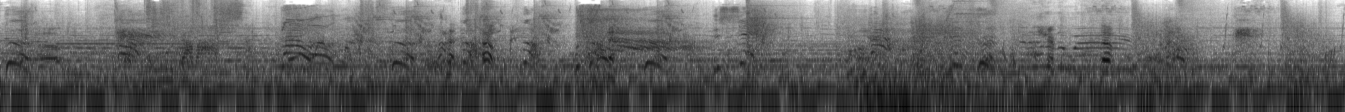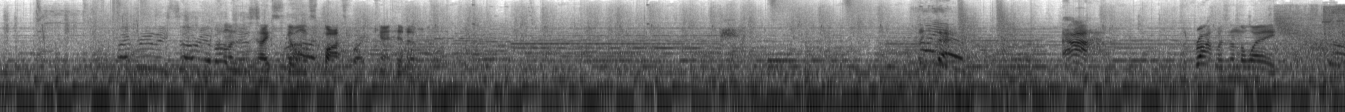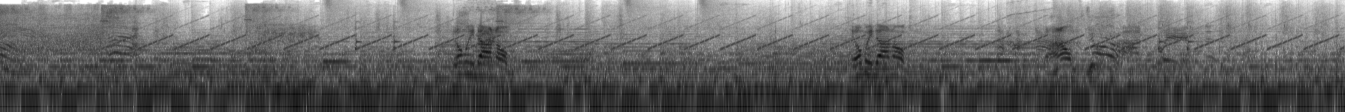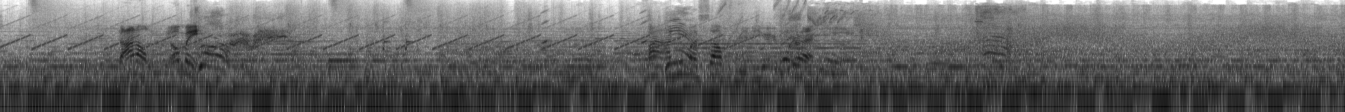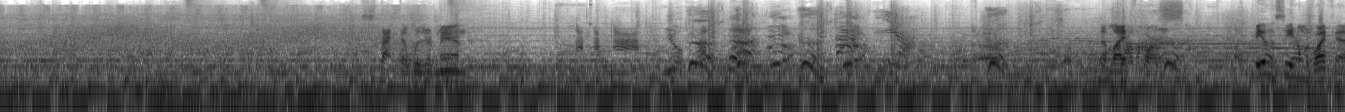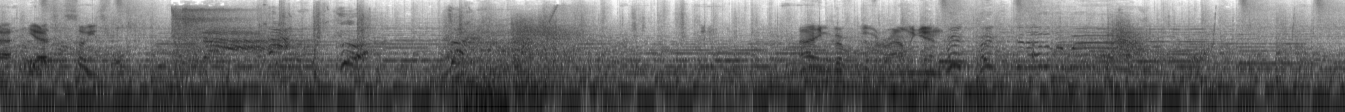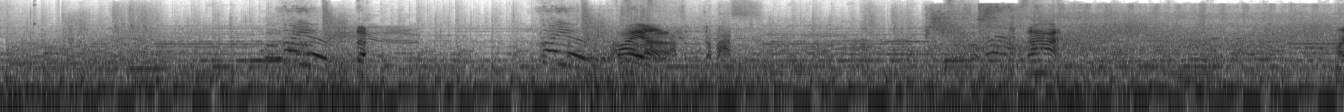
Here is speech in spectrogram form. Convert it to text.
Oh! This is it! Sure. So, I'm really sorry about on, this. he likes to go in spots where I can't hit him. Like that. Ah! The rock was in the way. Kill me, Donald! Kill me, Donald! Donald! Donald, kill me! Fine, I'll do myself you're, you're. Smack that wizard man. Uh, that life bar. Be able to see how much life uh, he has is so useful. Ah, I'm moving around again. Pick, pick, get. Fire! Fire! Fire!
